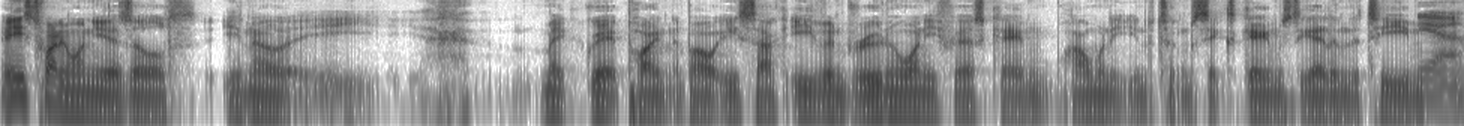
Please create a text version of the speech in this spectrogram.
And he's 21 years old. You know, he, make a great point about Isak. Even Bruno, when he first came, how many, you know, took him six games to get in the team. Yeah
